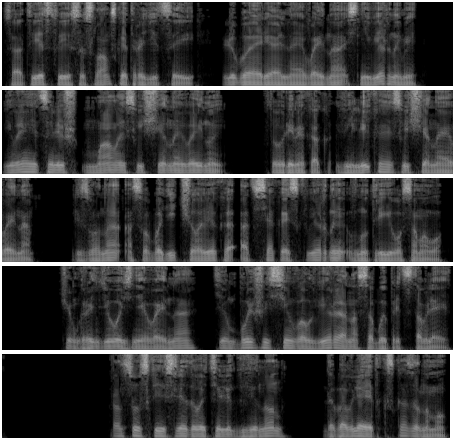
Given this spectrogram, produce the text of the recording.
В соответствии с исламской традицией, любая реальная война с неверными является лишь малой священной войной, в то время как Великая священная война призвана освободить человека от всякой скверны внутри его самого. Чем грандиознее война, тем больше символ веры она собой представляет. Французский исследователь Гвинон добавляет к сказанному,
